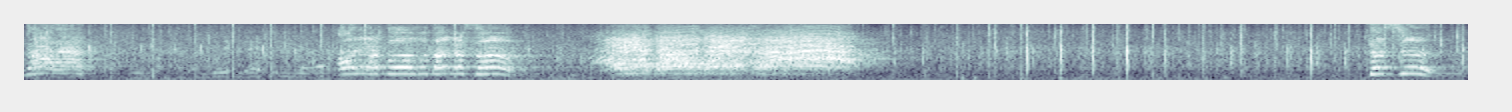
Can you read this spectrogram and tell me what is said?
なありがとうございましたありがとうございました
